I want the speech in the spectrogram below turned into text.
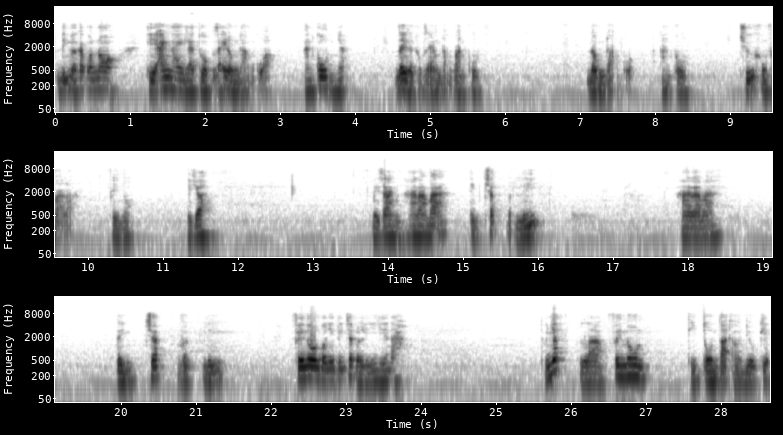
đính vào carbon no. Thì anh này là thuộc dãy đồng đẳng của ancol nhé đây là thuộc dãy đồng đẳng của ancol. Đồng đẳng của ancol. Chứ không phải là phenol. Được chưa? Mình sang hai la mã tính chất vật lý. Hai la mã tính chất vật lý. Phenol có những tính chất vật lý như thế nào? Thứ nhất là phenol thì tồn tại ở điều kiện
